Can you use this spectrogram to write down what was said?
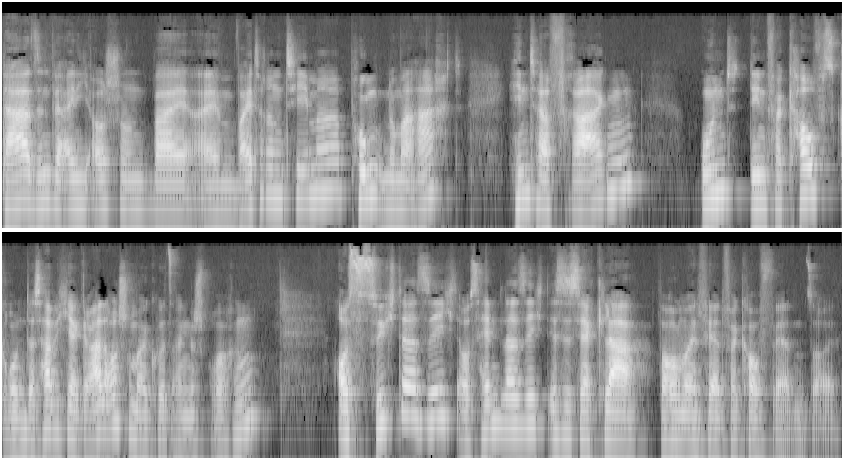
Da sind wir eigentlich auch schon bei einem weiteren Thema. Punkt Nummer 8. Hinterfragen und den Verkaufsgrund. Das habe ich ja gerade auch schon mal kurz angesprochen. Aus Züchtersicht, aus Händlersicht ist es ja klar, warum ein Pferd verkauft werden soll.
